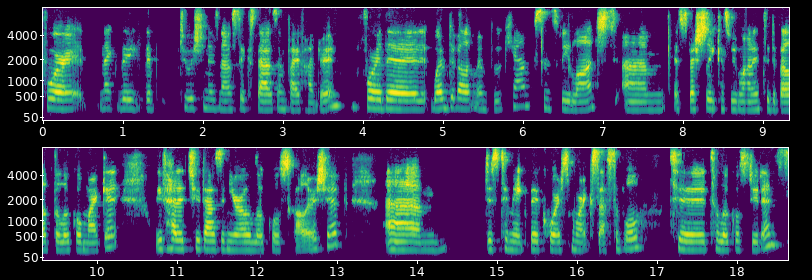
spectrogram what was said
for like the, the tuition is now 6500 for the web development bootcamp since we launched um, especially because we wanted to develop the local market we've had a 2000 euro local scholarship um, just to make the course more accessible to, to local students.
